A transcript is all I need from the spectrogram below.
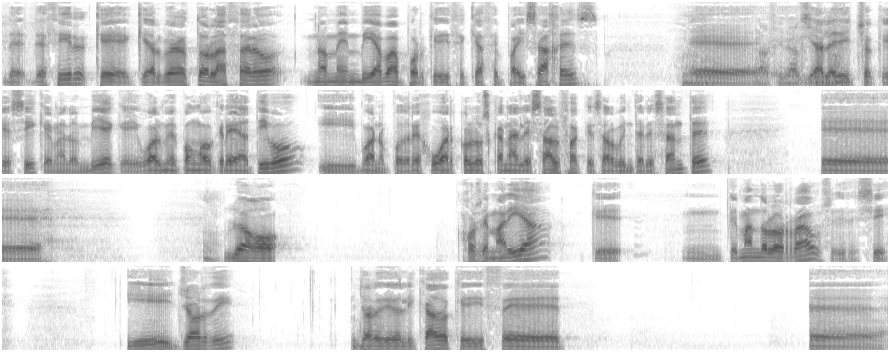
decir que, que Alberto Lázaro no me enviaba porque dice que hace paisajes, eh, ya le he dicho que sí, que me lo envíe, que igual me pongo creativo y bueno, podré jugar con los canales alfa, que es algo interesante. Eh, mm. Luego, José María, que mm, te mando los RAWs, y dice sí. Y Jordi, Jordi Delicado, que dice... Eh,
